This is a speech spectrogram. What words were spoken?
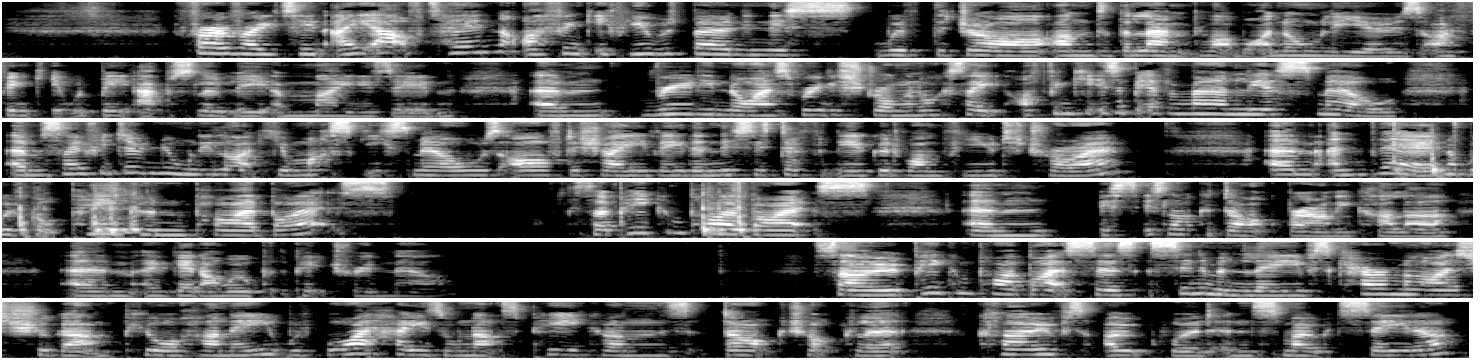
throw rating 8 out of 10 i think if you was burning this with the jar under the lamp like what i normally use i think it would be absolutely amazing. Um really nice really strong and like i say i think it is a bit of a manlier smell. Um so if you do normally like your musky smells after shavy then this is definitely a good one for you to try. Um and then we've got pecan pie bites. So pecan pie bites um it's, it's like a dark brownie colour um, again, I will put the picture in now. So Pecan Pie Bite says cinnamon leaves, caramelised sugar and pure honey with white hazelnuts, pecans, dark chocolate, cloves, oak wood and smoked cedar.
